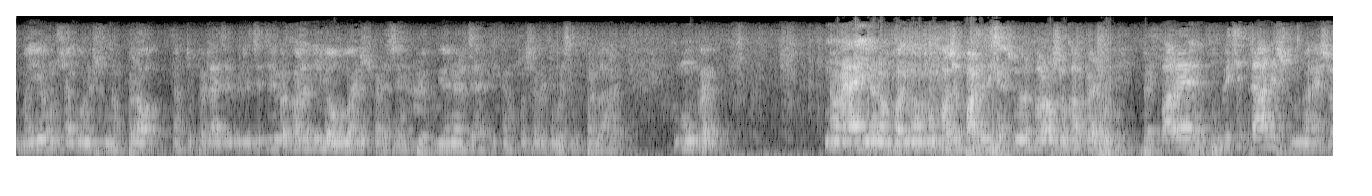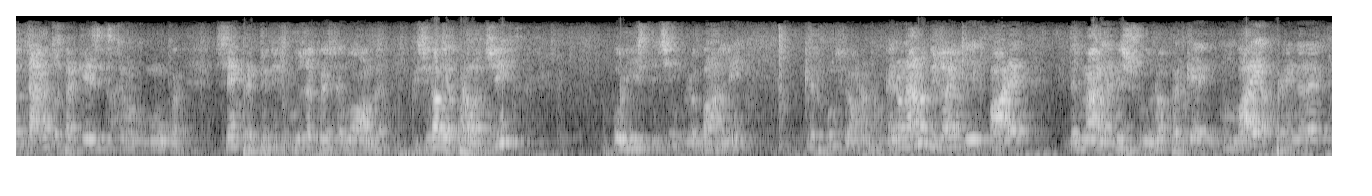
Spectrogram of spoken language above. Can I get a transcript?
ma io non seguo nessuno, però tanto per leggervi leggetevi qualcosa di Lowen, per esempio, bioenergetica, non so se avete mai sentito parlare. Comunque non è, io non, non, non faccio parte di nessuno, però non sono qua per, per, fare pubblicità a nessuno, è soltanto perché esistono comunque sempre più diffuse queste nuove, questi nuovi approcci olistici, globali, che funzionano e non hanno bisogno di fare del male a nessuno perché non vai a prendere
